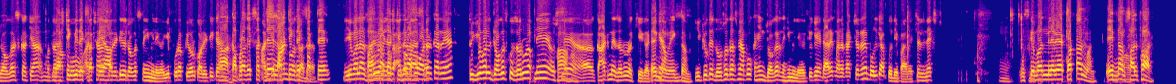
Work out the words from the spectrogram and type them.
जॉगर्स का क्या मतलब प्लास्टिक भी देख सकते अच्छा हैं क्वालिटी का जॉगर्स नहीं मिलेगा। ये पूरा प्योर क्वालिटी का है। कपड़ा देख सकते हैं देख सकते हैं। ये वाला ज़रूर अगर आप ऑर्डर कर रहे हैं तो ये वाला जॉगर्स को ज़रूर अपने उसमें हाँ, कार्ट में ज़रूर रखिएगा है? एकदम एकदम। ये क्योंकि 210 में आपको कहीं जॉगर नहीं मिलेगा क्योंकि डायरेक्ट मैन्युफैक्चरर है बोल के आपको दे पा रहे हैं। चलिए नेक्स्ट उसके बाद मिलेगा कॉटन माल एकदम सल्फ़र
